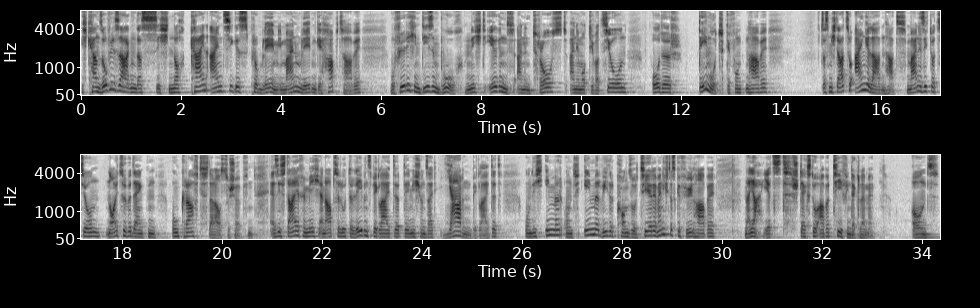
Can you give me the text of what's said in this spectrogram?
ich kann so viel sagen, dass ich noch kein einziges Problem in meinem Leben gehabt habe, wofür ich in diesem Buch nicht irgendeinen Trost, eine Motivation oder Demut gefunden habe, das mich dazu eingeladen hat, meine Situation neu zu überdenken und Kraft daraus zu schöpfen. Es ist daher für mich ein absoluter Lebensbegleiter, der mich schon seit Jahren begleitet und ich immer und immer wieder konsultiere, wenn ich das Gefühl habe, naja, jetzt steckst du aber tief in der Klemme. Und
